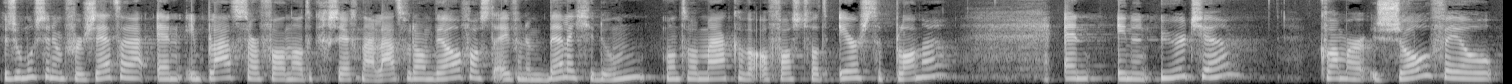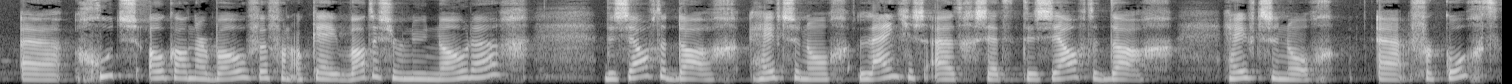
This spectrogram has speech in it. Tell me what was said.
Dus we moesten hem verzetten. En in plaats daarvan had ik gezegd: Nou, laten we dan wel vast even een belletje doen. Want dan maken we alvast wat eerste plannen. En in een uurtje kwam er zoveel uh, goeds ook al naar boven. Van oké, wat is er nu nodig? Dezelfde dag heeft ze nog lijntjes uitgezet. Dezelfde dag heeft ze nog verkocht.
